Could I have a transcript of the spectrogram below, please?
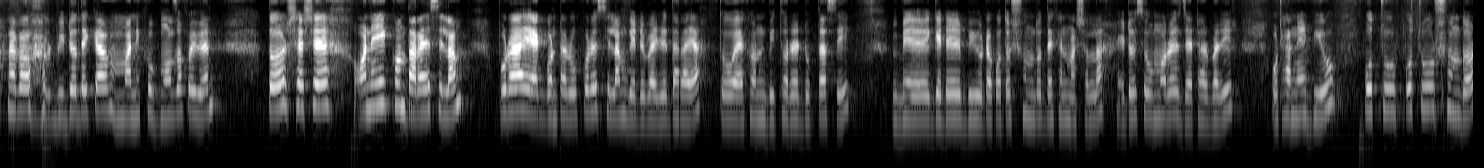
আপনারা ভিডিও দেখে মানে খুব মজা পাইবেন। তো শেষে অনেকক্ষণ দাঁড়াইছিলাম, প্রায় এক ঘণ্টার উপরে ছিলাম গেটের বাইরে দাঁড়ায়া তো এখন ভিতরে ঢুকতেছি। গেটের ভিউটা কত সুন্দর দেখেন মাসাল্লাহ এটা হচ্ছে উমরের জেঠার বাড়ির উঠানের ভিউ। প্রচুর প্রচুর সুন্দর।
